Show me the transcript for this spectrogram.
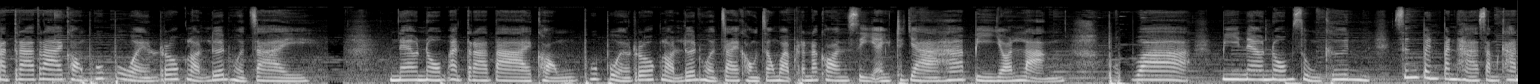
อัตราตายของผู้ป่วยโรคหลอดเลือดหัวใจ แนวโน้มอัตราตายของผู้ป่วยโรคหลอดเลือดหัวใจของจังหวัดพระนครศรีอยุธยา 5 ปีย้อนหลัง พบว่ามีแนวโน้มสูงขึ้น ซึ่งเป็นปัญหาสำคัญ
